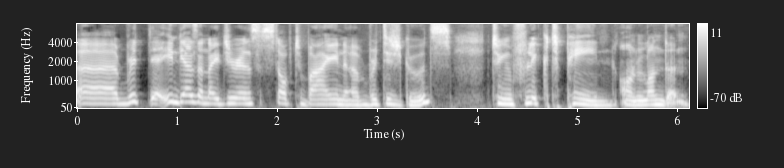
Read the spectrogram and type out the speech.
uh, Brit- Indians and Nigerians stopped buying uh, British goods to inflict pain on London.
